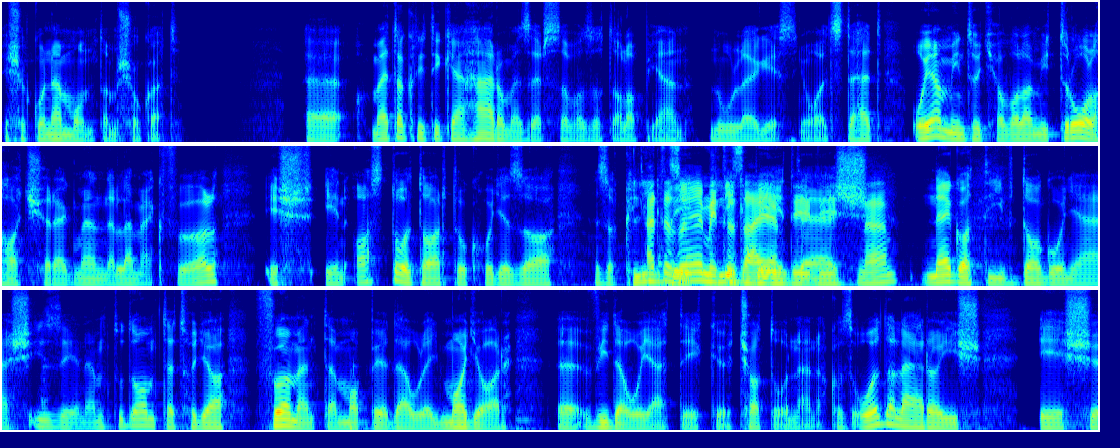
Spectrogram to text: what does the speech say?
és akkor nem mondtam sokat. A Metacritiken 3000 szavazat alapján 0,8. Tehát olyan, mintha valami troll hadsereg menne lemek föl, és én attól tartok, hogy ez a, ez a clickbait, Hát ez olyan, mint az IMDb, nem? negatív dagonyás, izé nem tudom, tehát hogy a, fölmentem ma például egy magyar videójáték csatornának az oldalára is, és,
